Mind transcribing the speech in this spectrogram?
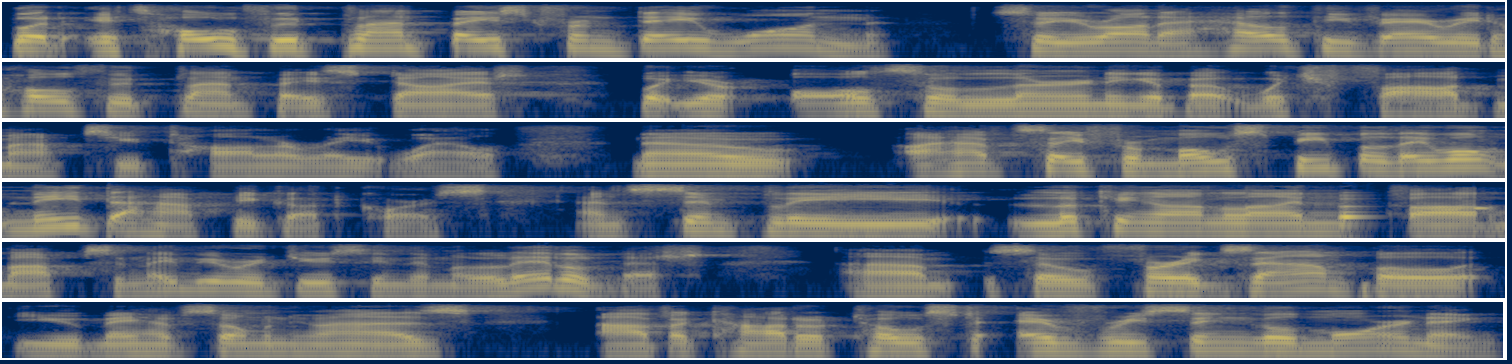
but it's whole food plant based from day one. So you're on a healthy, varied, whole food plant based diet, but you're also learning about which FODMAPs you tolerate well. Now, I have to say, for most people, they won't need the Happy Gut course. And simply looking online at FODMAPs and maybe reducing them a little bit. Um, so, for example, you may have someone who has avocado toast every single morning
